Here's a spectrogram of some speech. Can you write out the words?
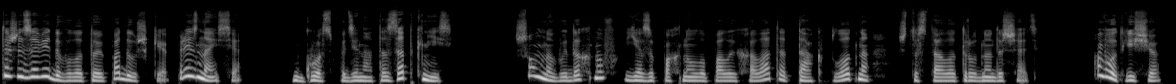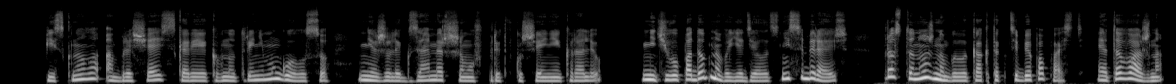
Ты же завидовала той подушке, признайся. Господи, Ната, заткнись. Шумно выдохнув, я запахнула полы халата так плотно, что стало трудно дышать. «Вот еще!» — пискнула, обращаясь скорее к внутреннему голосу, нежели к замершему в предвкушении королю. «Ничего подобного я делать не собираюсь. Просто нужно было как-то к тебе попасть. Это важно».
